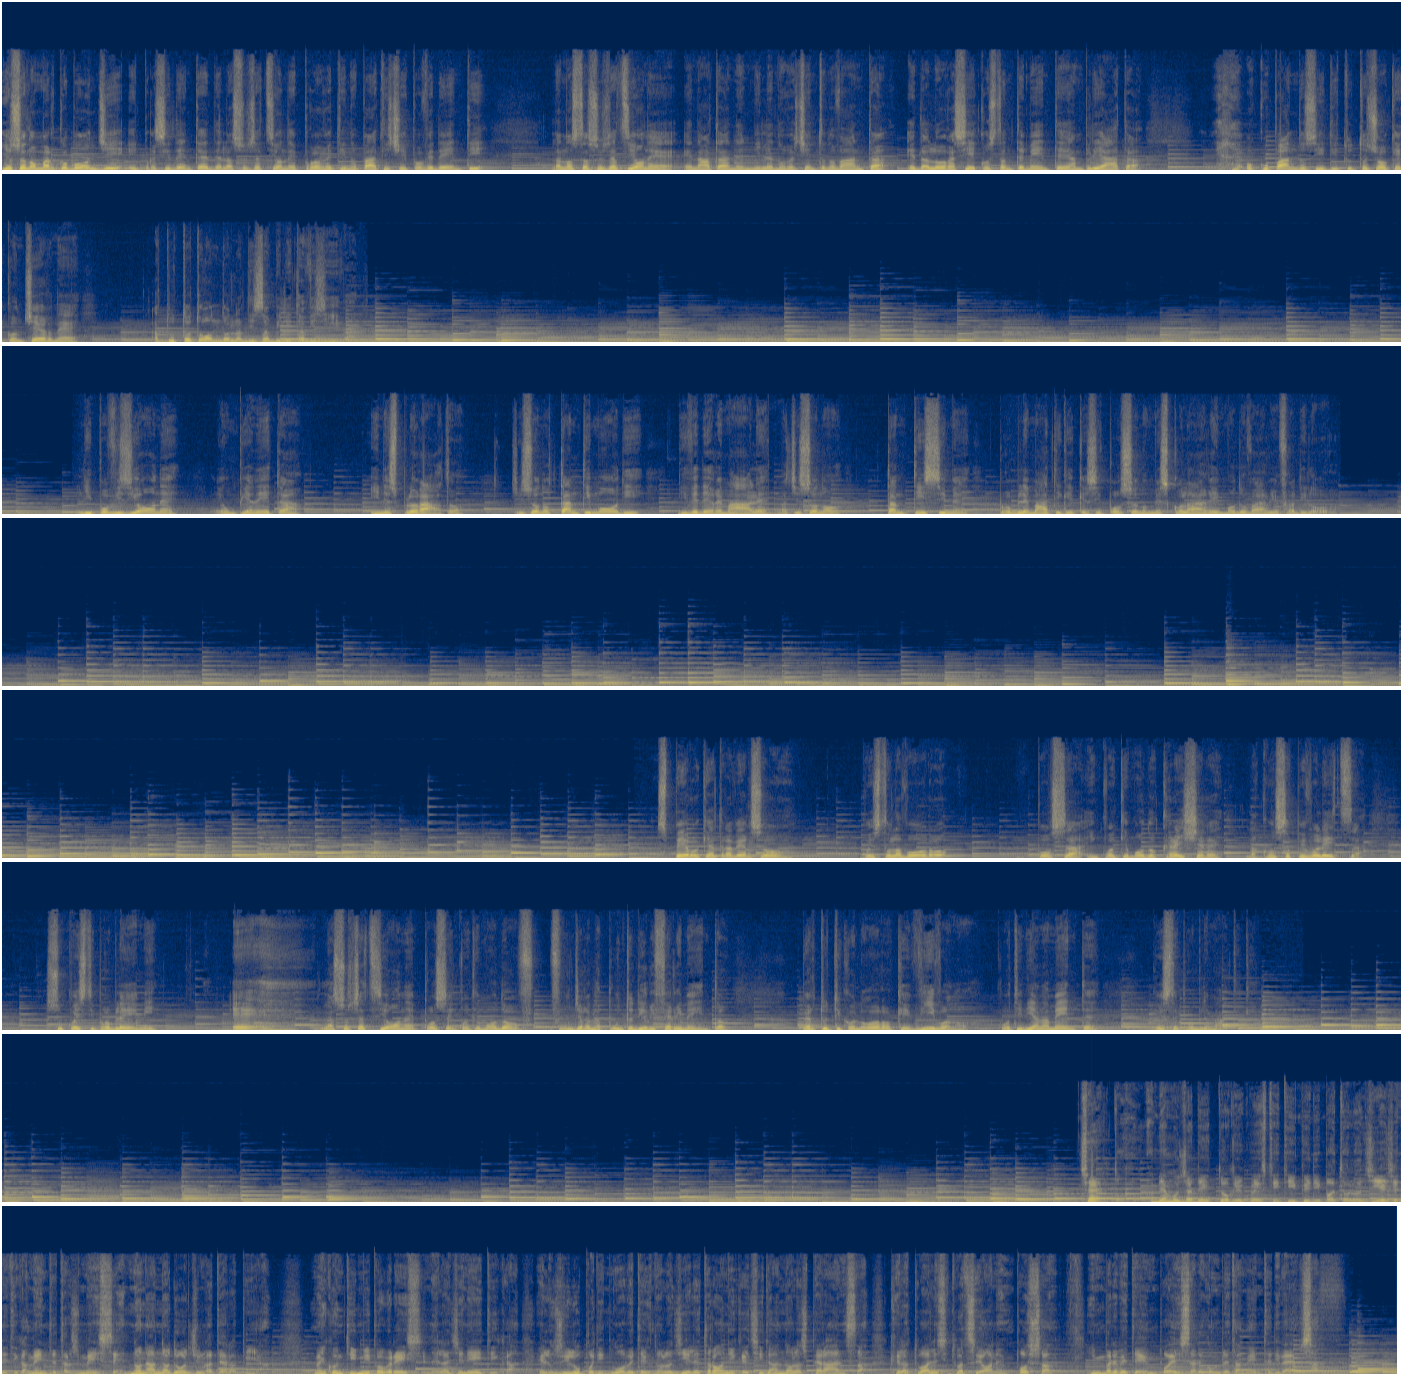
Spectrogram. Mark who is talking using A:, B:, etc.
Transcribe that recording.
A: Io sono Marco Bongi, il presidente dell'Associazione Pro Retinopatici Ipovedenti. La nostra associazione è nata nel 1990 e da allora si è costantemente ampliata occupandosi di tutto ciò che concerne a tutto tondo la disabilità visiva. L'ipovisione è un pianeta inesplorato, ci sono tanti modi di vedere male, ma ci sono tantissime problematiche che si possono mescolare in modo vario fra di loro. Spero che attraverso questo lavoro possa in qualche modo crescere la consapevolezza su questi problemi e l'associazione possa in qualche modo fungere da punto di riferimento per tutti coloro che vivono quotidianamente queste problematiche.
B: Certo, abbiamo già detto che questi tipi di patologie geneticamente trasmesse non hanno ad oggi una terapia, ma i continui progressi nella genetica e lo sviluppo di nuove tecnologie elettroniche ci danno la speranza che l'attuale situazione possa in breve tempo essere completamente diversa.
